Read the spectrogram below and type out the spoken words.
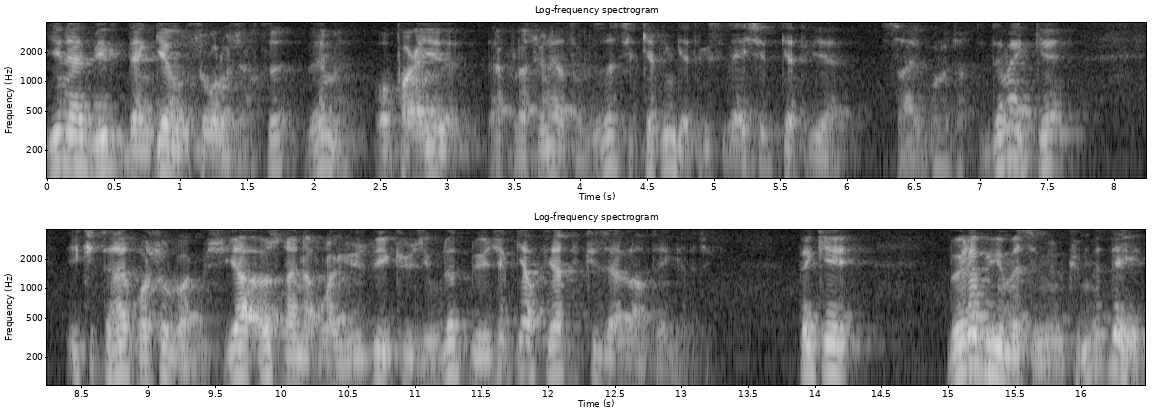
yine bir denge unsuru olacaktı. Değil mi? O parayı enflasyona yatırdığınızda şirketin getirisi de eşit getiriye sahip olacaktı. Demek ki iki tane koşul varmış. Ya öz kaynaklar %224 büyüyecek ya fiyat 256'ya gelecek. Peki böyle büyümesi mümkün mü? Değil.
